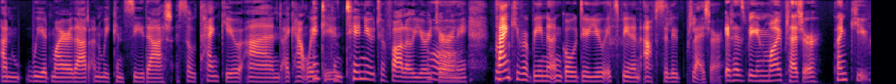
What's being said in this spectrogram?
and we admire that and we can see that. So thank you. And I can't wait Thank to you. continue to follow your Aw. journey. Thank you for being on Go Do You. It's been an absolute pleasure. It has been my pleasure. Thank you.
